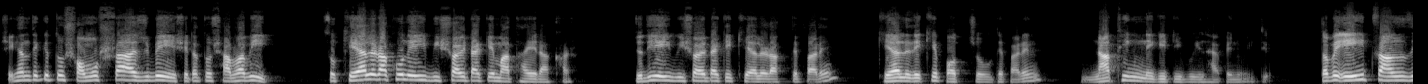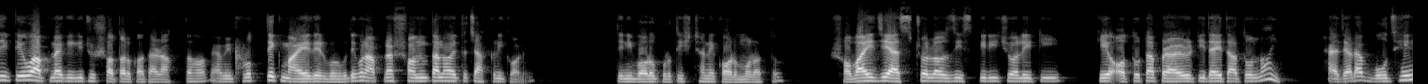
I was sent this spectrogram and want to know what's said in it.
সেখান থেকে তো সমস্যা আসবে, সেটা তো স্বাভাবিক। সো খেয়াল রাখুন এই বিষয়টাকে মাথায় রাখার। যদি এই বিষয়টাকে খেয়াল রাখতে পারেন, খেয়াল রেখে পথ চলতে পারেন nothing negative will happen with you তবে এই ট্রানজিটেও আপনাকে কিছু সতর্কতা রাখতে হবে। আমি প্রত্যেক মায়েদের বলব, দেখুন, আপনার সন্তান হয়তো চাকরি করেন, তিনি বড় প্রতিষ্ঠানে কর্মরত। সবাই যে অ্যাস্ট্রোলজি স্পিরিচুয়ালিটি কে অতটা প্রায়োরিটি দেয় তা তো নয়। হ্যাঁ যারা বোঝেন,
